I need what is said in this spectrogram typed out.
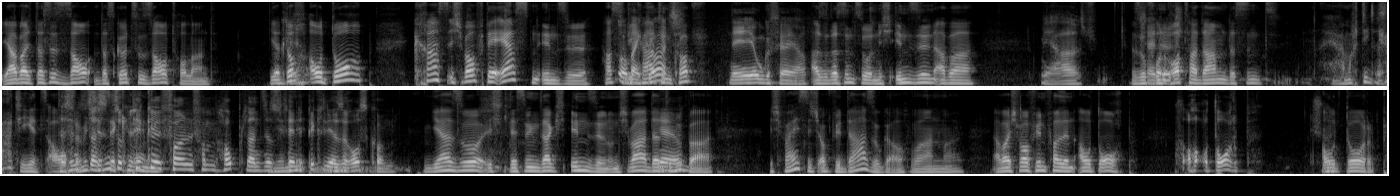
ja, aber das ist Sau, das gehört zu Sautholland. Ja, Okay. doch, Outdorp. Krass, ich war auf der ersten Insel. Hast du Oh die Karte im Gott. Kopf? Nee, ungefähr, ja. Also, das sind so nicht Inseln, aber Ja, so von Rotterdam, das sind. Ja, mach die Karte jetzt auf. das sind, das sind so. Pickel von, vom Hauptland, das sind so Ja, kleine. Pickel, die da so rauskommen. Ja, so, ich, deswegen sage ich Inseln. Und ich war da Ja, drüber. Ich weiß nicht, ob wir da sogar auch waren mal. Aber ich war auf jeden Fall in Outdorp. Oh, Dorp. Schön. Outdorp.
